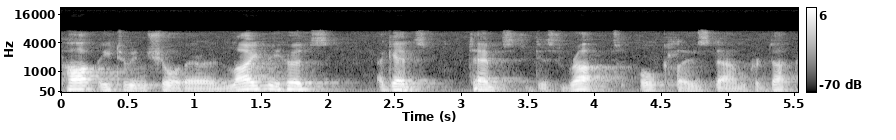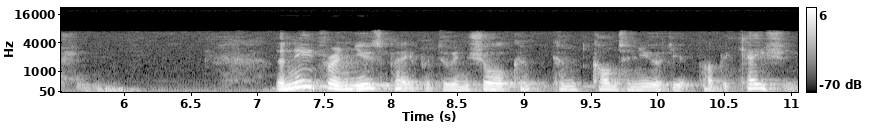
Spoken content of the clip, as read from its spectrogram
partly to ensure their own livelihoods against attempts to disrupt or close down production. The need for a newspaper to ensure con- con- continuity of publication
